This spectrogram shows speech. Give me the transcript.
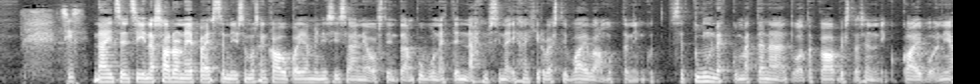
Siis... Näin sen siinä sadon epäessä niin semmoisen kaupan ja menin sisään ja ostin tämän puvun, etten nähnyt siinä ihan hirveästi vaivaa, mutta niin kuin se tunne, kun mä tänään tuolta kaapista sen niin kuin kaivoin ja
